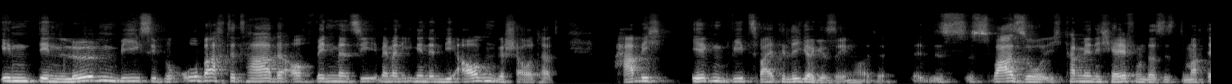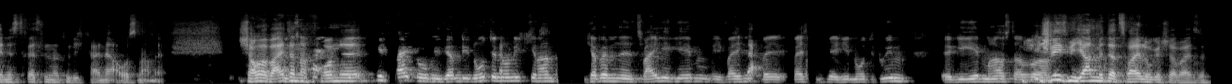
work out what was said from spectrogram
in den Löwen, wie ich sie beobachtet habe, auch wenn man sie, wenn man ihnen in die Augen geschaut hat, habe ich irgendwie zweite Liga gesehen heute. Es, es, war so, ich kann mir nicht helfen und das ist, macht Dennis Dressel natürlich keine Ausnahme. Schauen wir weiter nach vorne. Wir haben die Note noch nicht genannt. Ich habe ihm eine 2 gegeben. Ich weiß nicht, ja. weiß nicht, welche Note du ihm äh, gegeben hast. Aber ich schließe mich an mit der 2, logischerweise.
